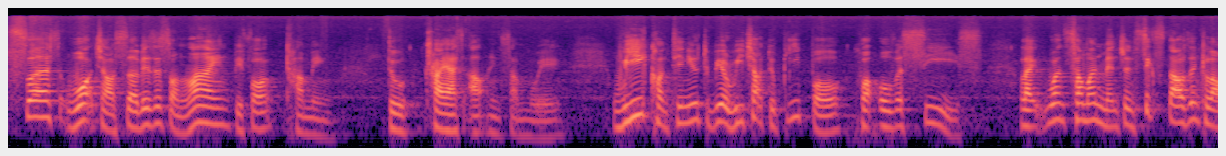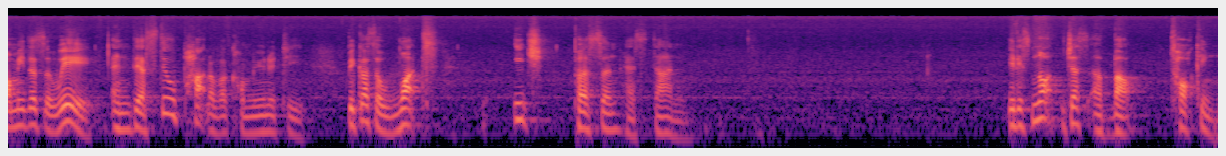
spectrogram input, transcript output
first watch our services online before coming to try us out in some way. We continue to be a reach out to people who are overseas. Like once someone mentioned 6,000 kilometers away, and they're still part of a community because of what each person has done. It is not just about talking.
